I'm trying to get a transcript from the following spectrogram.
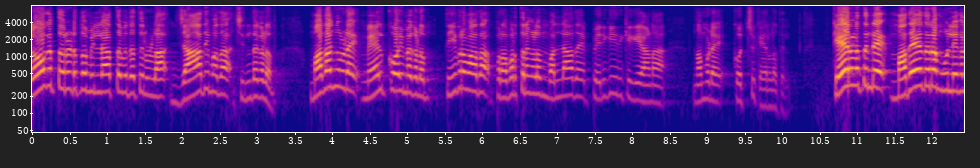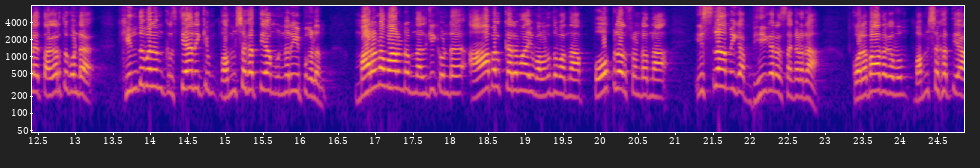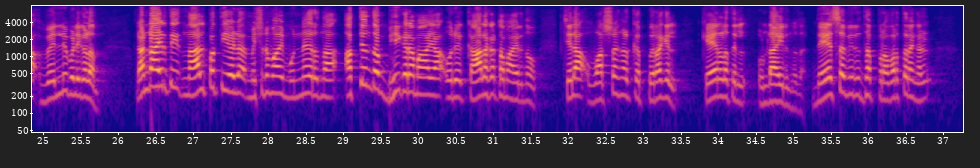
ലോകത്തൊരിടത്തും ഇല്ലാത്ത വിധത്തിലുള്ള ജാതിമത ചിന്തകളും മതങ്ങളുടെ മേൽക്കോയ്മകളും തീവ്രവാദ പ്രവർത്തനങ്ങളും വല്ലാതെ പെരുകിയിരിക്കുകയാണ് നമ്മുടെ കൊച്ചു കേരളത്തിൽ. കേരളത്തിന്റെ മതേതര മൂല്യങ്ങളെ തകർത്തുകൊണ്ട് ഹിന്ദുവിനും ക്രിസ്ത്യാനിക്കും വംശഹത്യാ മുന്നറിയിപ്പുകളും മരണവാറണ്ടും നൽകിക്കൊണ്ട് ആപൽക്കരമായി വളർന്നു വന്ന പോപ്പുലർ ഫ്രണ്ട് എന്ന ഇസ്ലാമിക ഭീകര സംഘടന കൊലപാതകവും വംശഹത്യ വെല്ലുവിളികളും രണ്ടായിരത്തി നാൽപ്പത്തിയേഴ് മിഷനുമായി മുന്നേറുന്ന അത്യന്തം ഭീകരമായ ഒരു കാലഘട്ടമായിരുന്നു ചില വർഷങ്ങൾക്ക് പിറകിൽ കേരളത്തിൽ ഉണ്ടായിരുന്നത്. ദേശവിരുദ്ധ പ്രവർത്തനങ്ങൾ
